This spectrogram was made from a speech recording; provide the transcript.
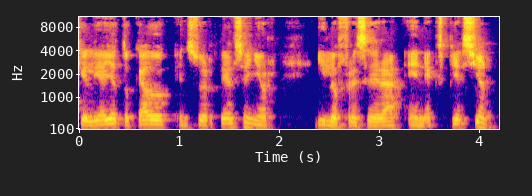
que le haya tocado en suerte al Señor y lo ofrecerá en expiación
